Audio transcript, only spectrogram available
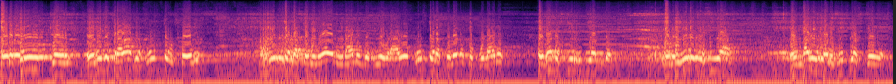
Pero creo que en ese trabajo junto a ustedes, junto a las comunidades rurales de Río Bravo, junto a las colonias populares, tenemos que ir viendo. Porque yo les decía en varios municipios que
